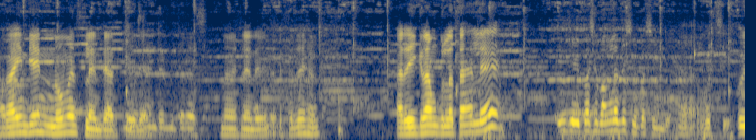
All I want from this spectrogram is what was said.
আর ইন্ডিয়ান নোম্যান্স ল্যান্ডে আর কি ওটা সেন্টার ভিতরে আছে। নোম্যান্স ল্যান্ডের ভিতরে যাই হোক। আর এই গ্রামগুলো তাহলে এই যে এই পাশে বাংলাদেশ এই পাশে ইন্ডিয়া। হ্যাঁ, বুঝছি। ওই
